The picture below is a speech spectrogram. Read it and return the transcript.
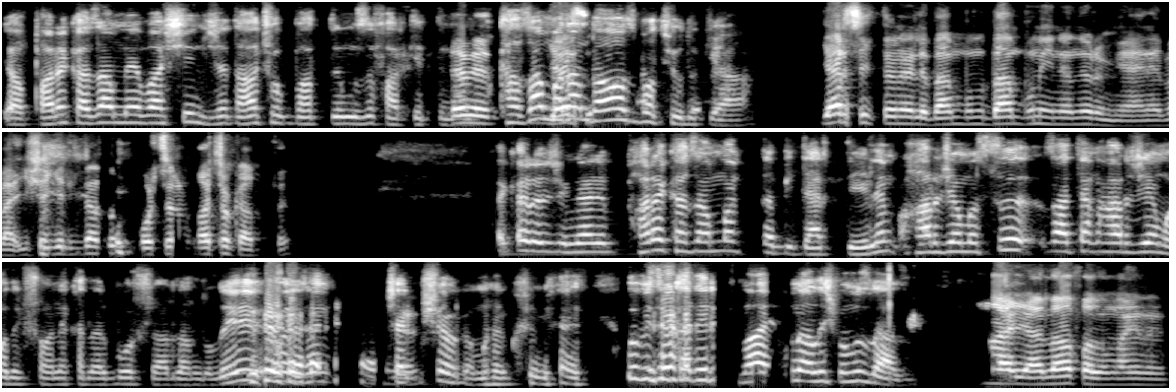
Ya para kazanmaya başlayınca daha çok battığımızı fark ettim ben. Evet. Kazanmadan Gerçekten, daha az batıyorduk ya. gerçekten öyle. Ben bunu ben buna inanıyorum yani. Ben işe girdikten sonra borçlarım daha çok arttı. Ya kardeşim yani para kazanmak da bir dert diyelim. Harcaması zaten harcayamadık şu ana kadar borçlardan dolayı. O yüzden yapacak bir şey yok amına koyayım yani. Bu bizim kaderimiz. Vay, buna alışmamız lazım. Ay ya ne yapalım aynen.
